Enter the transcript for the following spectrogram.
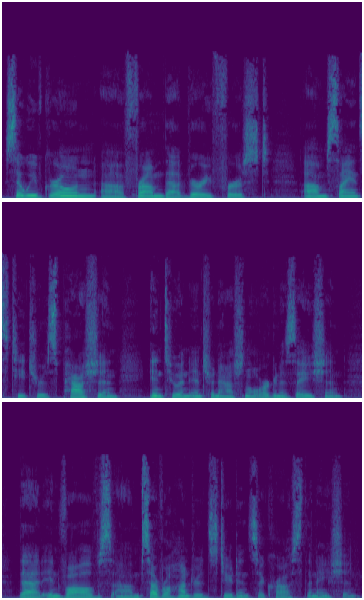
So we've grown uh, from that very first um, science teacher's passion into an international organization that involves um, several hundred students across the nation.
